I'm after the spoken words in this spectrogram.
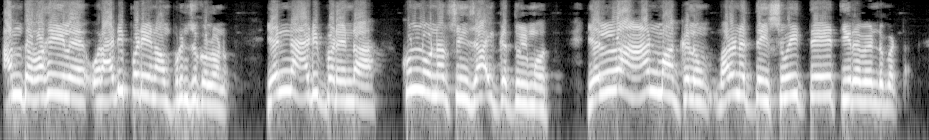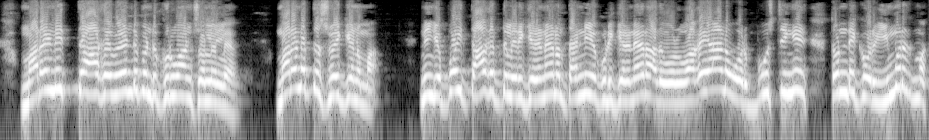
அந்த வகையில ஒரு அடிப்படையை நாம் புரிஞ்சு கொள்ளணும் என்ன அடிப்படைன்னா குல்லு நப்சின் ஜாய்கத்துல் மௌத். எல்லா ஆன்மாக்களும் மரணத்தை சுவைத்தே தீர வேண்டும் மரணித்தாக வேண்டும் என்று குருவான் சொல்லல. மரணத்தை சுவைக்கணுமா? நீங்க போய் தாகத்தில் இருக்கிற நேரம் தண்ணியை குடிக்கிற நேரம் அது ஒரு வகையான ஒரு பூஸ்டிங்கு தொண்டைக்கு ஒரு இமர்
